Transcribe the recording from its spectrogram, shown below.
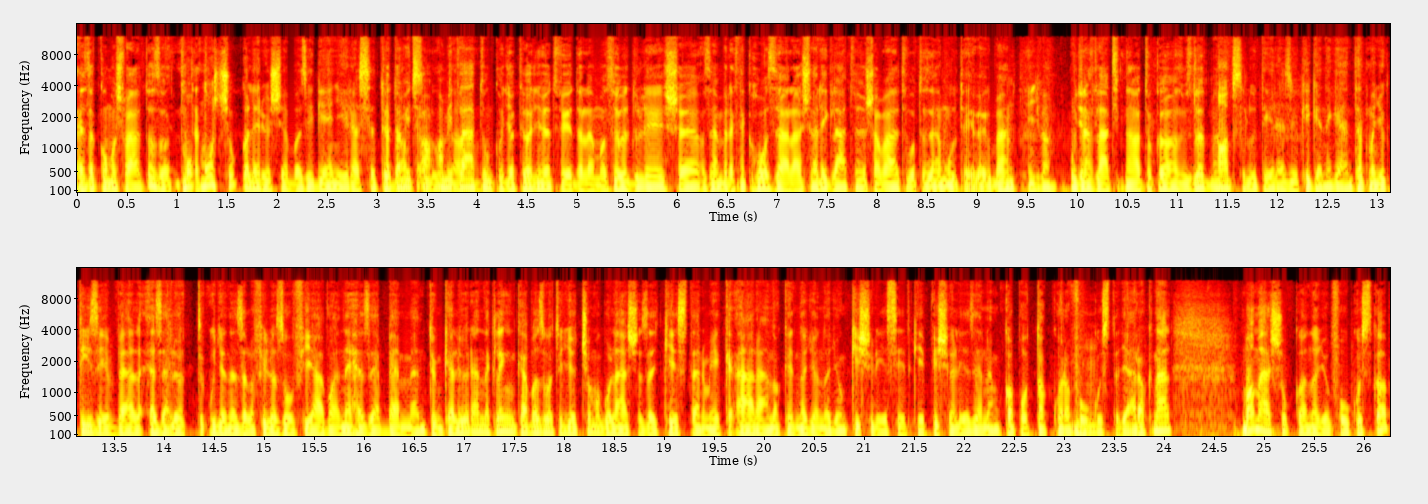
Ez akkor most változott? Mo- Tehát... Most sokkal erősebb az igény, érezhető. Tehát amit, a, amit a... látunk, hogy a környezetvédelem, a zöldülés, az embereknek a hozzáállása elég látványosan vált volt az elmúlt években. Így van. Ugyanezt látszik nálatok az üzletben? Abszolút érezzük, igen, igen. Tehát mondjuk tíz évvel ezelőtt ugyanezzel a filozófiával nehezebben mentünk előre. Ennek leginkább az volt, hogy a csomagolás az egy késztermék árának egy nagyon-nagyon kis részét képviseli, ezért nem kapott akkora uh-huh. fókuszt a gyáraknál. Ma már sokkal nagyobb fókuszt kap,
